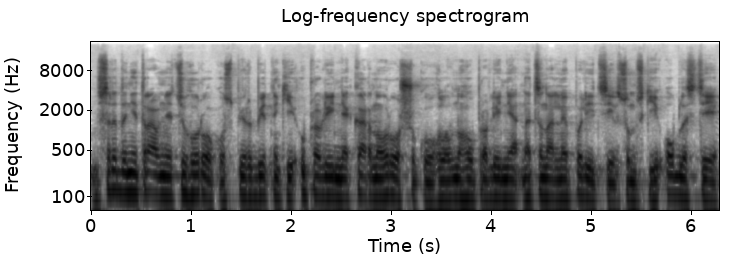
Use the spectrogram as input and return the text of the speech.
В середині травня цього року співробітники управління карного розшуку головного управління національної поліції в Сумській області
